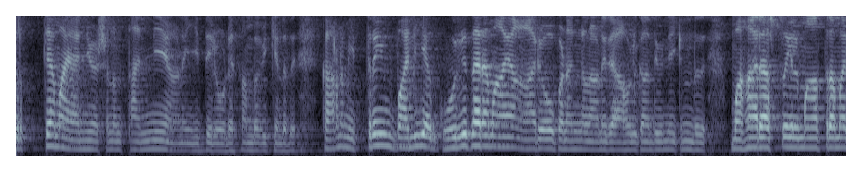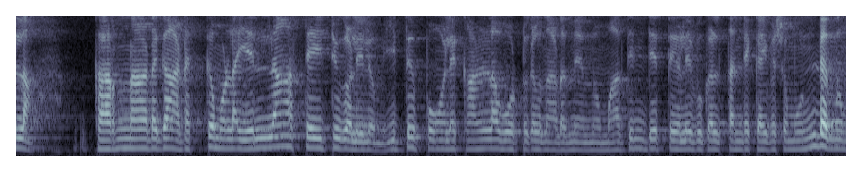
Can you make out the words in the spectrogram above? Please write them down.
കൃത്യമായ അന്വേഷണം തന്നെയാണ് ഇതിലൂടെ സംഭവിക്കേണ്ടത്. കാരണം ഇത്രയും വലിയ ഗുരുതരമായ ആരോപണങ്ങളാണ് രാഹുൽ ഗാന്ധി ഉന്നയിക്കുന്നത്. മഹാരാഷ്ട്രയിൽ മാത്രമല്ല കർണാടക അടക്കമുള്ള എല്ലാ സ്റ്റേറ്റുകളിലും ഇതുപോലെ കള്ളവോട്ടുകൾ നടന്നെന്നും അതിന്റെ തെളിവുകൾ തന്റെ കൈവശമുണ്ടെന്നും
